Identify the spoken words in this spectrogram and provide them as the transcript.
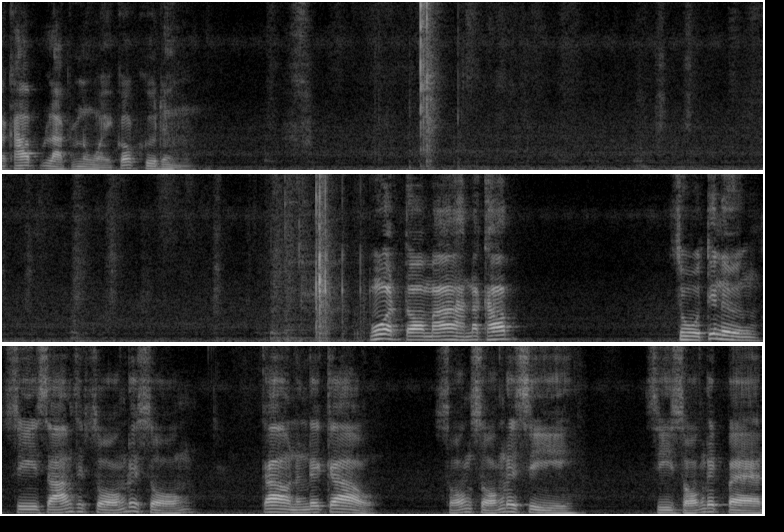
นะครับ หลักหน่วยก็คือหนึ่งงวดต่อมานะครับ สูตรที่หนึ่งสี่สามสิบสองได้สองเก้าหนึ่งได้เก้าสองสองได้สี่สี่สองได้แปด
